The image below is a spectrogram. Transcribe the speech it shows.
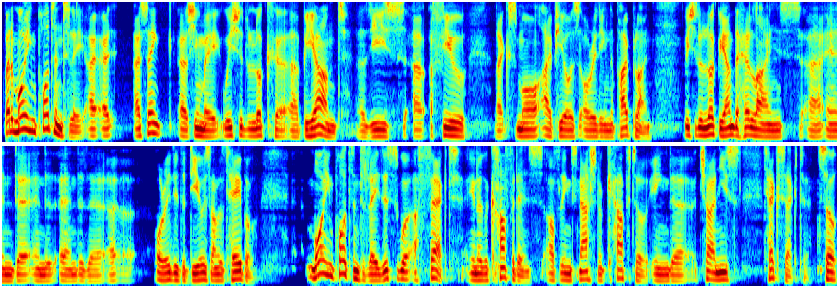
But more importantly, I, I, I think, uh, Xinmei, we should look uh, beyond uh, these uh, a few like small IPOs already in the pipeline. We should look beyond the headlines and and and the, already the deals on the table more importantly, this will affect you know the confidence of the international capital in the Chinese tech sector. So,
